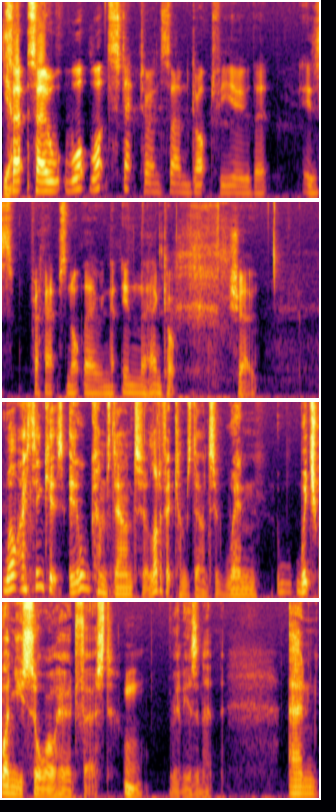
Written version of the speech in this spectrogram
Yeah. So, so what what Steptoe and Son got for you that is perhaps not there in in the Hancock show? Well, I think it's it all comes down to a lot of it comes down to when which one you saw or heard first, really, isn't it? And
